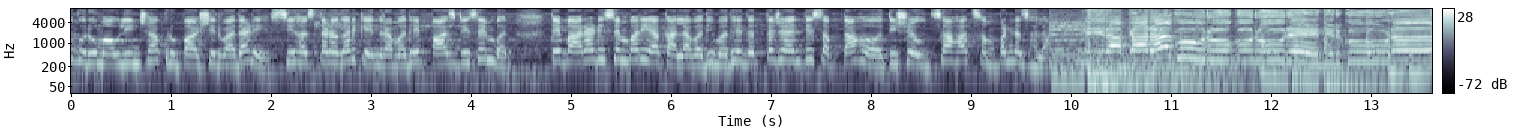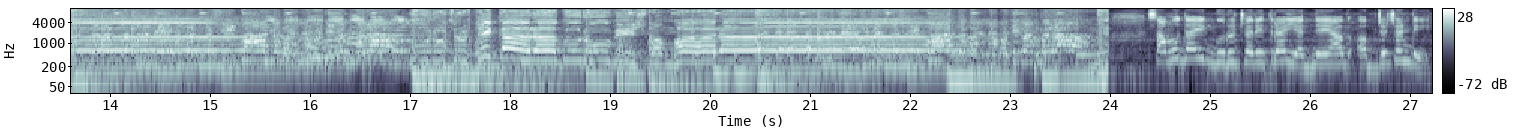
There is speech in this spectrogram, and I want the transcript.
गुरुमाऊलींच्या कृपा आशीर्वादाने सिंहस्थनगर केंद्रामध्ये पाच डिसेंबर ते बारा डिसेंबर या कालावधीमध्ये दत्त जयंती सप्ताह अतिशय उत्साहात संपन्न झाला. निराकार गुरु गुरु रे निर्गुण. गुरु सृष्टिकर गुरु विश्वंभर. सामुदायिक गुरुचरित्र यज्ञयाग अब्जचंडी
